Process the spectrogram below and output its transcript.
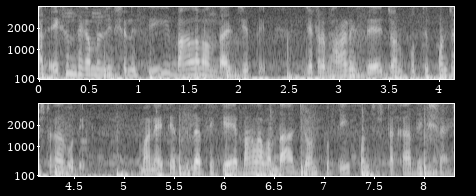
আর এখান থেকে আমরা রিক্সা নিছি বাংলা বান্দায় যেতে, যেটার ভাড়া নিছে জনপ্রতি পঞ্চাশ টাকা করে। মানে তেঁতুলিয়া থেকে বাংলা বান্দা জনপ্রতি পঞ্চাশ টাকা রিক্সায়।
